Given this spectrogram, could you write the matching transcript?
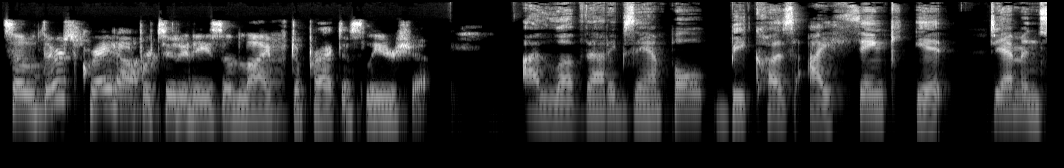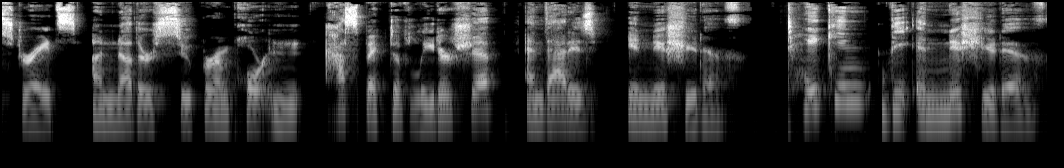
So there's great opportunities in life to practice leadership. I love that example because I think it demonstrates another super important aspect of leadership, and that is initiative. Taking the initiative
